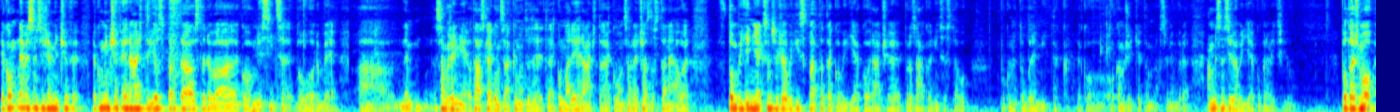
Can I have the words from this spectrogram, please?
Jako nemyslím si, že Minčev je, jako Minčev je hráč, který Sparta sledoval jako měsíce dlouhodobě. A ne, samozřejmě je otázka, jak on se aklimatizuje, to je jako mladý hráč, to jako on samozřejmě čas dostane, ale v tom vidění, jak si myslím, že ho vidí Sparta, tak ho vidí jako hráče pro základní sestavu. Pokud na to bude mít, tak jako okamžitě tam asi nebude. A myslím si, že ho vidí jako pravý křídlo. Potažmo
